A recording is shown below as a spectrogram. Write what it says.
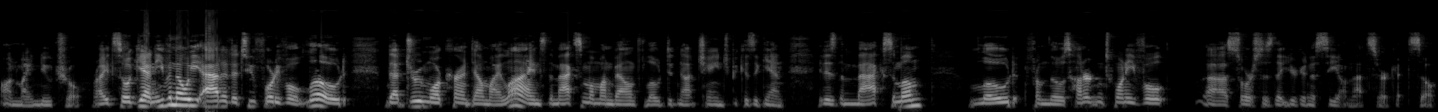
on my neutral, right? So again, even though we added a 240 volt load that drew more current down my lines, the maximum unbalanced load did not change because again, it is the maximum load from those 120 volt uh, sources that you're going to see on that circuit. So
